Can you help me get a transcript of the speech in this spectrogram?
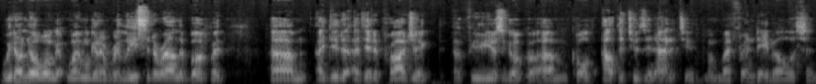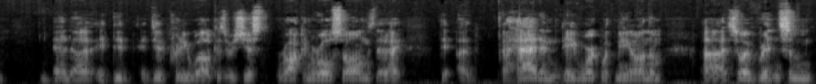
We don't know when we're going to release it around the book, but um, I did I did a project a few years ago um, called Altitudes and Attitude with my friend Dave Ellefson, mm-hmm. and uh, it did it did pretty well because it was just rock and roll songs that I, I, I had, and Dave worked with me on them. Uh, so I've written some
